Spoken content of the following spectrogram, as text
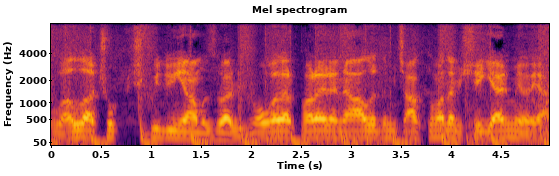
Vallahi çok küçük bir dünyamız var bizim. O kadar parayla ne alırdım hiç aklıma da bir şey gelmiyor ya.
